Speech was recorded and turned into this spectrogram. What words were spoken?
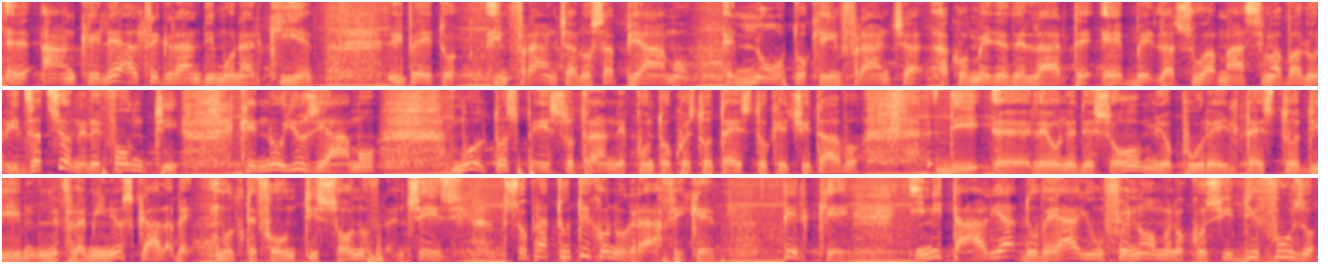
eh, anche le altre grandi monarchie. Ripeto, in Francia lo sappiamo, è noto che in Francia la commedia dell'arte ebbe la sua massima valorizzazione. Le fonti che noi usiamo molto spesso, tranne appunto questo testo che citavo di eh, Leone de Sommi oppure il testo di Flaminio Scala, beh, molte fonti sono francesi, soprattutto iconografiche. Perché? In Italia, dove hai un fenomeno così diffuso,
